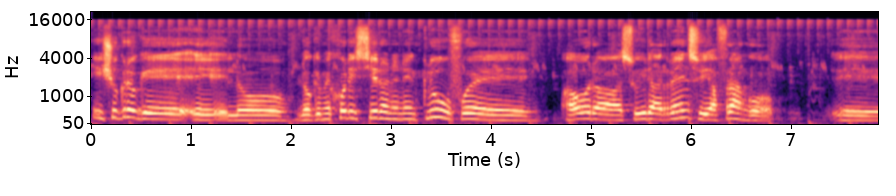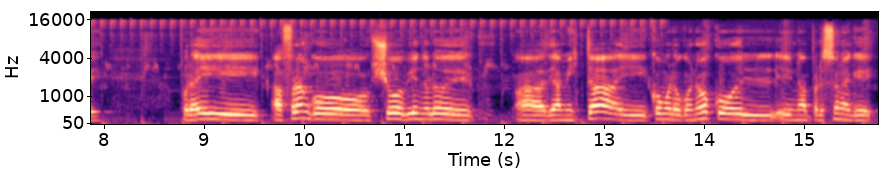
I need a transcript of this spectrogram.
Y yo creo que eh, lo, que mejor hicieron en el club fue ahora subir a Renzo y a Franco. Eh, por ahí a Franco, yo viéndolo de, de amistad y cómo lo conozco, él es una persona que,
